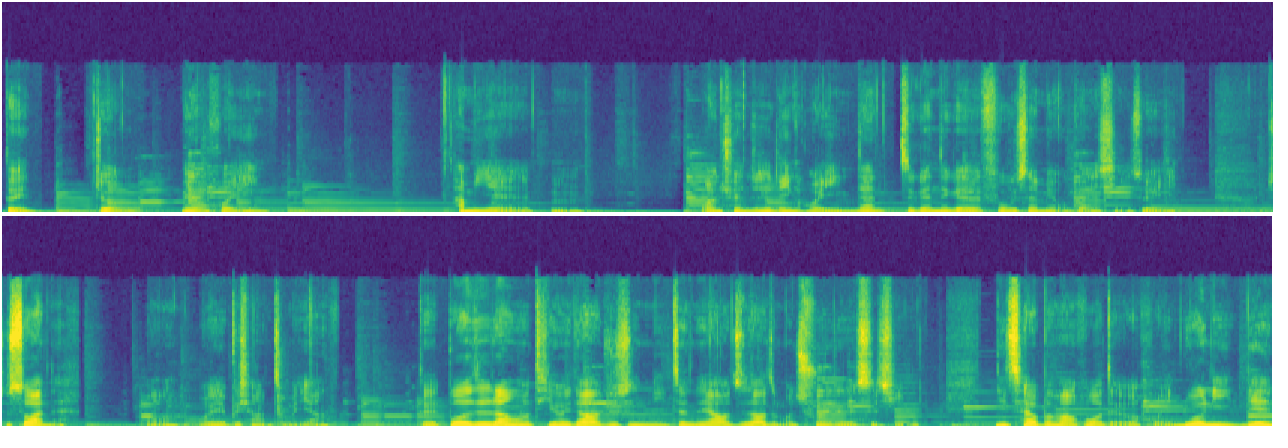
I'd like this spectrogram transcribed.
对，就没有回应。他们也嗯，完全就是零回应。但这跟那个服务生没有关系，所以。就算了，啊、嗯，我也不想怎么样，对。不过这让我体会到，就是你真的要知道怎么处理这个事情，你才有办法获得回应。如果你连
